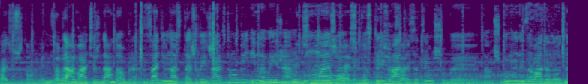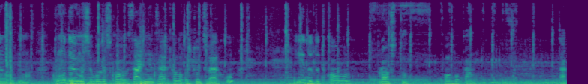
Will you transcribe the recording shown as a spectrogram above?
Бачу, що там він Так, да, бачиш, да? добре. Ззаді в нас теж виїжджає автомобіль і ми виїжджаємо. Він Тому не маємо виїжджає, він не спостерігати включив за тим, щоб, та, щоб ми не завадили одне одному. Тому дивимося обов'язково в заднє дзеркало, ось тут зверху. І додатково просто по бокам. Так,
